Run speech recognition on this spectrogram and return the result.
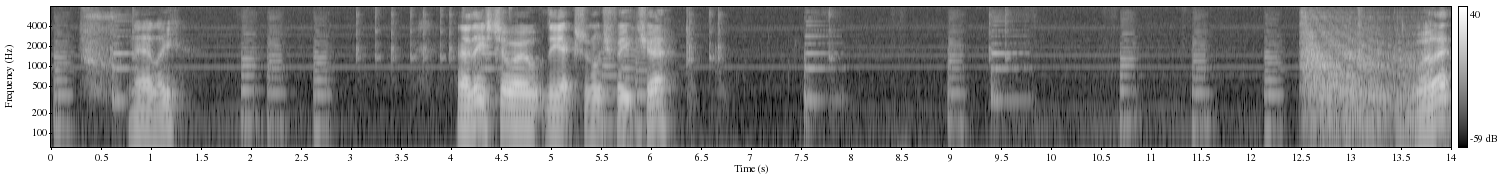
Nearly. Now these two are the extra nudge feature. Will it?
